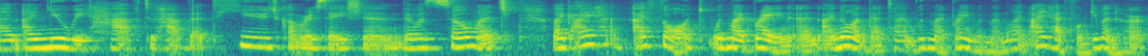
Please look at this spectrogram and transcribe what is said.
and I knew we have to have that huge conversation. There was so much, like I had, I thought with my brain, and I know at that time with my brain, with my mind, I had forgiven her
